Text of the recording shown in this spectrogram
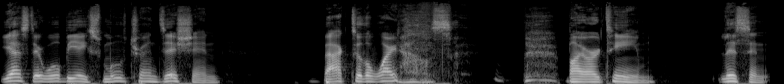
"Yes, there will be a smooth transition back to the White House by our team." Listen,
